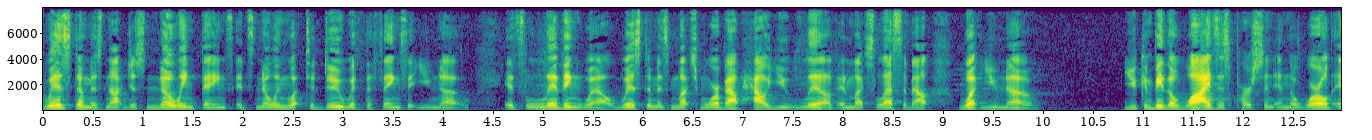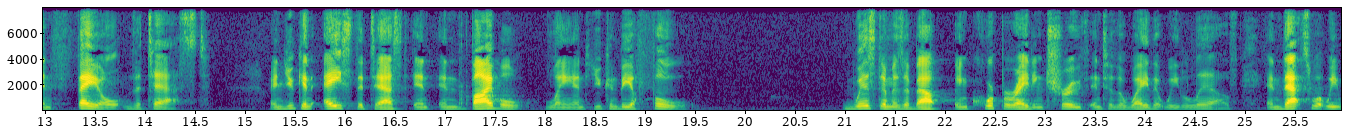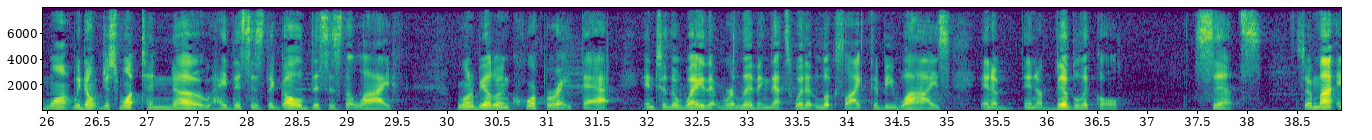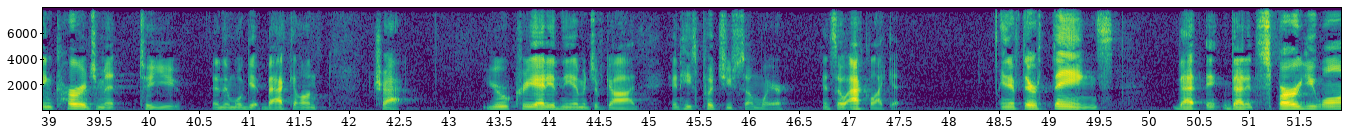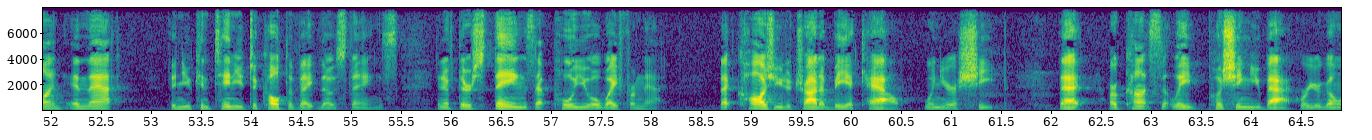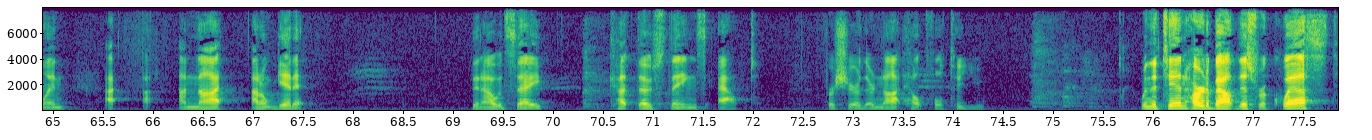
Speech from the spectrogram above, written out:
Wisdom is not just knowing things, it's knowing what to do with the things that you know. It's living well. Wisdom is much more about how you live and much less about what you know. You can be the wisest person in the world and fail the test. And you can ace the test in, in Bible land, you can be a fool wisdom is about incorporating truth into the way that we live. And that's what we want. We don't just want to know, hey, this is the gold, this is the life. We want to be able to incorporate that into the way that we're living. That's what it looks like to be wise in a, in a biblical sense. So, my encouragement to you, and then we'll get back on track. You're created in the image of God, and He's put you somewhere. And so, act like it. And if there are things that, that spur you on in that, then you continue to cultivate those things. And if there's things that pull you away from that, that cause you to try to be a cow when you're a sheep, that are constantly pushing you back, where you're going, I, I, I'm not, I don't get it, then I would say cut those things out for sure. They're not helpful to you. When the ten heard about this request,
